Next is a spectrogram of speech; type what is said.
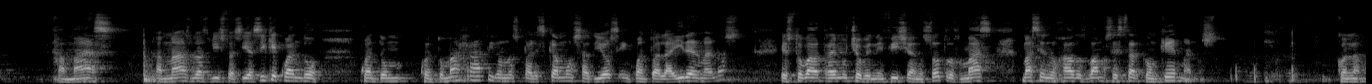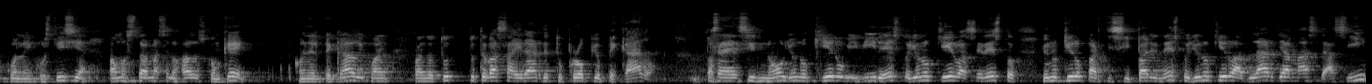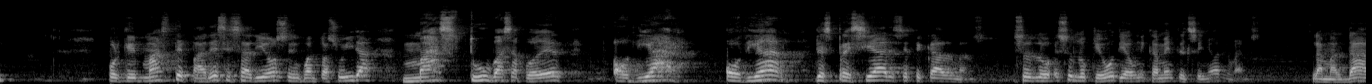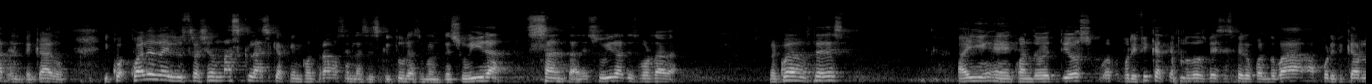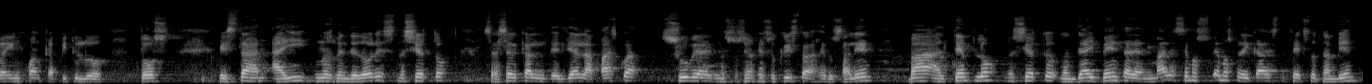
Jamás, jamás lo has visto así. Así que cuando, cuando, cuanto más rápido nos parezcamos a Dios en cuanto a la ira, hermanos, esto va a traer mucho beneficio a nosotros. Más, más enojados vamos a estar con qué, hermanos? Con la, con la injusticia. Vamos a estar más enojados con qué? Con el pecado. Y cuando, cuando tú, tú te vas a irar de tu propio pecado. Vas a decir, no, yo no quiero vivir esto, yo no quiero hacer esto, yo no quiero participar en esto, yo no quiero hablar ya más así. Porque más te pareces a Dios en cuanto a su ira, más tú vas a poder odiar, odiar, despreciar ese pecado, hermanos. Eso es lo, eso es lo que odia únicamente el Señor, hermanos. La maldad, el pecado. ¿Y cuál es la ilustración más clásica que encontramos en las Escrituras, hermanos? De su ira santa, de su ira desbordada. ¿Recuerdan ustedes? Ahí eh, cuando Dios purifica el templo dos veces, pero cuando va a purificarlo ahí en Juan capítulo 2, están ahí unos vendedores, ¿no es cierto? Se acerca el, día de la Pascua, sube nuestro Señor Jesucristo a Jerusalén, va al templo, ¿no es cierto?, donde hay venta de animales, hemos, hemos predicado este texto también,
